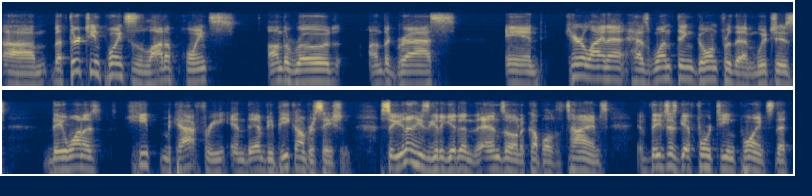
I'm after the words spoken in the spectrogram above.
Um, but 13 points is a lot of points on the road, on the grass. And Carolina has one thing going for them, which is they want to keep McCaffrey in the MVP conversation. So you know he's going to get in the end zone a couple of times. If they just get 14 points, that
